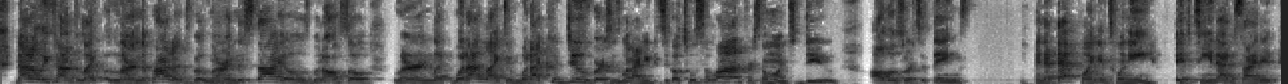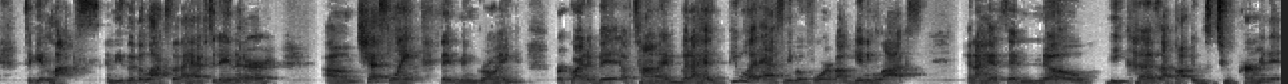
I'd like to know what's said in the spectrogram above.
not only time to like learn the products, but learn the styles, but also learn like what I liked and what I could do versus what I needed to go to a salon for someone to do, all those sorts of things. And at that point in 2015, I decided to get locks. And these are the locks that I have today that are um, chest length. They've been growing for quite a bit of time. But I had people had asked me before about getting locks. And I had said no because I thought it was too permanent.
